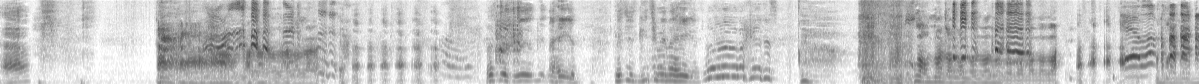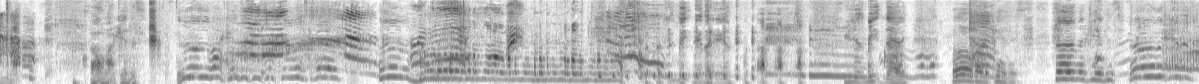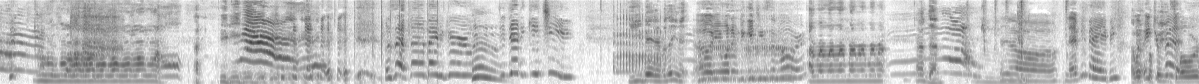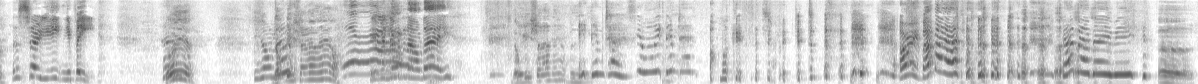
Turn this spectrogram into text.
Let's just uh, get my head. Let's just get you in the head. Oh my goodness. Oh my goodness. Oh my goodness, he's just doing good. She's beating in the head. you just beat daddy. Oh my goodness. Oh my goodness. Oh my goodness. Was that fun, baby girl? Hmm. Did Daddy get you? you better believe it. Oh, you want him to get you some more? I'm done. Oh, love you, baby. I'm eating eat your feet more. Let's show you eating your feet. Go ahead. You gonna Don't do be it? shy now. You've been doing it all day. Don't be shy now, baby. Eat them toes. You want to eat them toes? Oh my goodness. you picked it. all right, bye bye. bye bye, baby. Uh.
